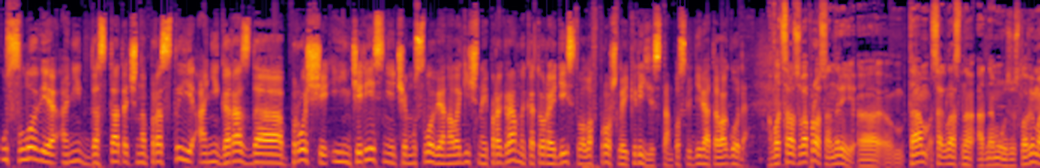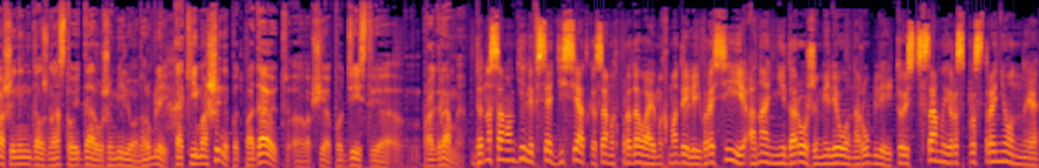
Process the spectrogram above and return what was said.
условия, они достаточно простые, они гораздо проще и интереснее, чем условия аналогичной программы, которая действовала в прошлый кризис, там, после девятого года. А вот сразу вопрос, Андрей. Э, там, согласно одному из условий, машина не должна стоить дороже миллиона рублей. Какие машины подпадают э, вообще под действие э, программы? Да на самом деле вся десятка самых продаваемых моделей в России, она не дороже миллиона рублей. То есть самые распространенные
